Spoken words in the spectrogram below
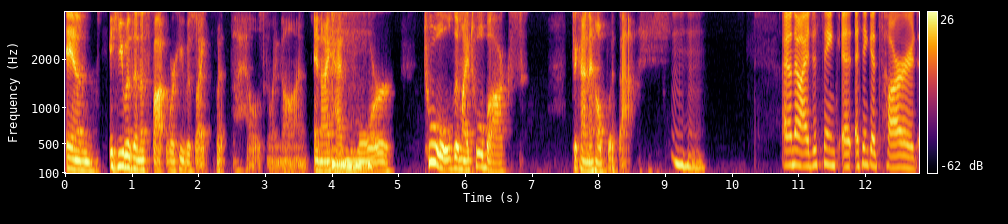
and he was in a spot where he was like what the hell is going on and i had more tools in my toolbox to kind of help with that mm-hmm. I don't know. I just think it, I think it's hard.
